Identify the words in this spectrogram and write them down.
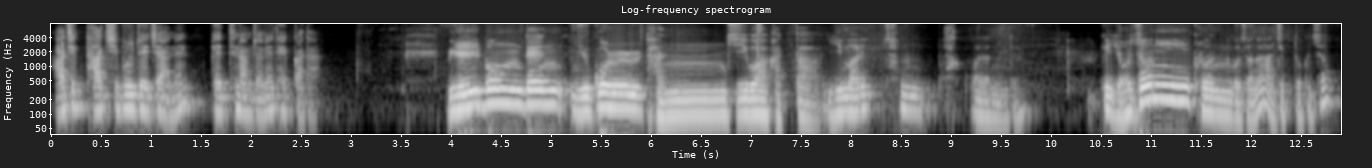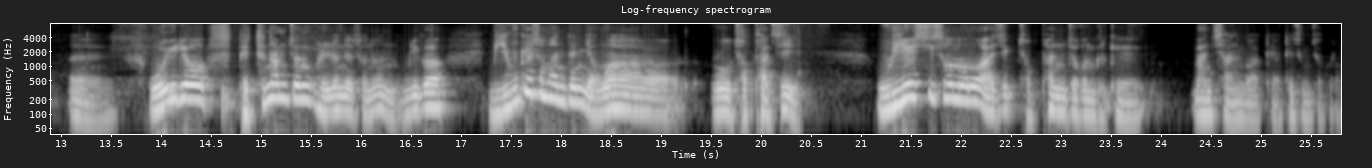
아직 다 지불되지 않은 베트남전의 대가다. 밀봉된 유골 단지와 같다. 이 말이 참 확 와닿는데요. 그 여전히 그런 거잖아요. 아직도 그죠? 예. 오히려 베트남전 관련해서는 우리가 미국에서 만든 영화로 접하지 우리의 시선으로 아직 접한 적은 그렇게 많지 않은 것 같아요. 대중적으로.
